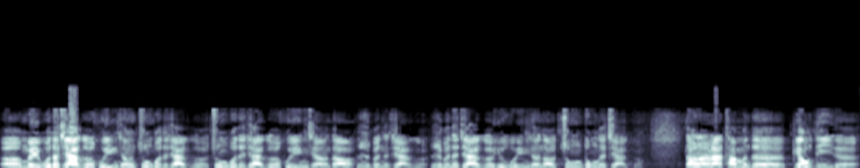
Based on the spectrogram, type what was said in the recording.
呃，美国的价格会影响中国的价格，中国的价格会影响到日本的价格，日本的价格又会影响到中东的价格。当然了，他们的标的的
